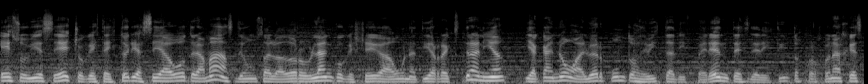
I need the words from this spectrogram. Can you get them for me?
Eso hubiese hecho que esta historia sea otra más de un Salvador blanco que llega a una tierra extraña y acá no, al ver puntos de vista diferentes de distintos personajes,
